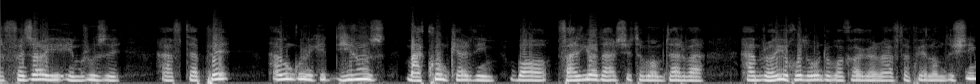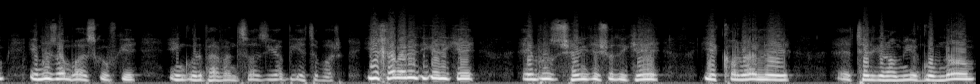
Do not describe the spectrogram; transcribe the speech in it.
فضای امروز هفتپه همون گونه که دیروز محکوم کردیم با فریاد هرچه تمامتر و همراهی خودمون رو با کارگران هفته اعلام داشتیم امروز هم باعث گفت که این گونه پرونده سازی ها یه خبر دیگری که امروز شنیده شده که یک کانال تلگرامی گمنام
